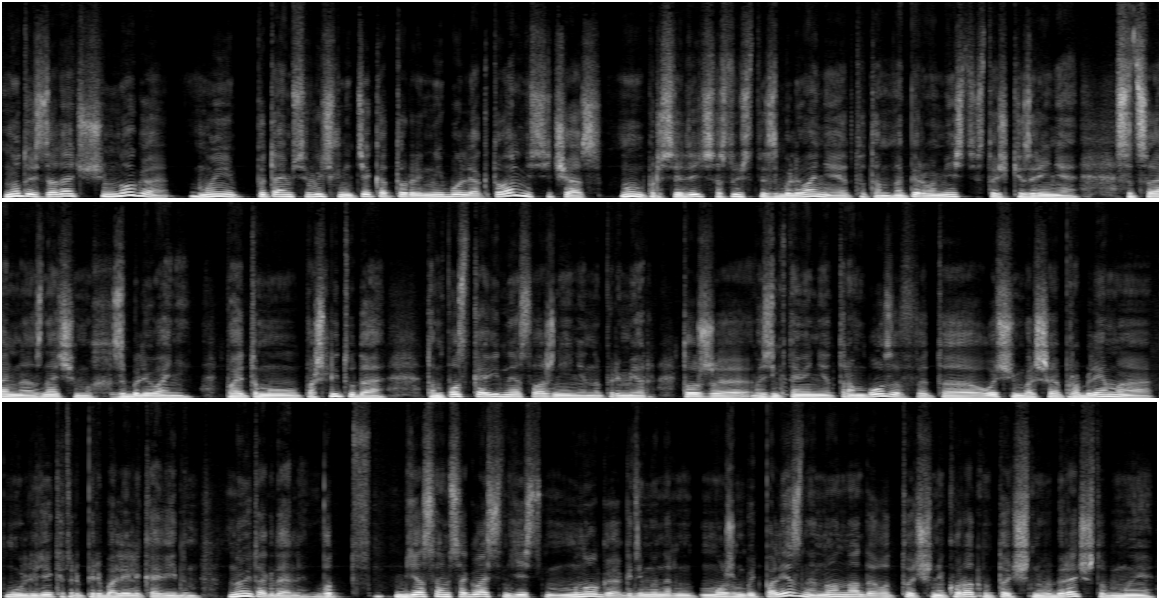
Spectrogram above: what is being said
Ну, то есть задач очень много. Мы пытаемся пытаемся вычленить те, которые наиболее актуальны сейчас. Ну, про сердечно-сосудистые заболевания это там на первом месте с точки зрения социально значимых заболеваний. Поэтому пошли туда. Там постковидные осложнения, например. Тоже возникновение тромбозов – это очень большая проблема у людей, которые переболели ковидом. Ну и так далее. Вот я с вами согласен, есть много, где мы, наверное, можем быть полезны, но надо вот очень аккуратно, точно выбирать, чтобы мы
